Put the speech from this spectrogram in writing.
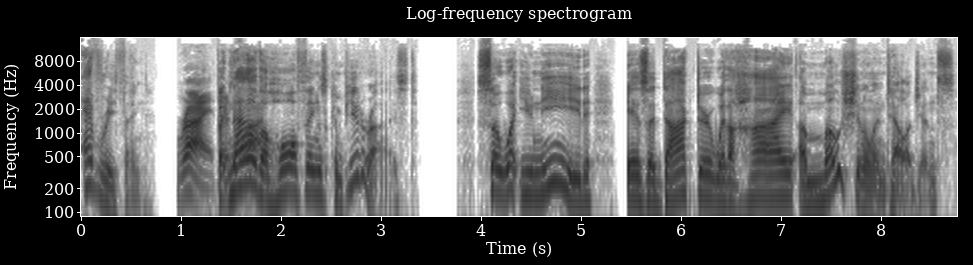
everything. Right. But now the whole thing's computerized. So what you need is a doctor with a high emotional intelligence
